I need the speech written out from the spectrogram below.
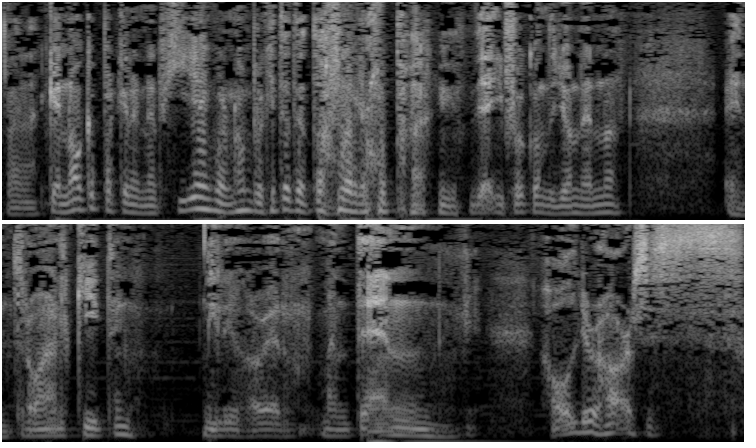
Para... Que no, que para que la energía, bueno, no, pero quítate toda la ropa. Y de ahí fue cuando John Lennon entró al quite y le dijo, a ver, mantén, hold your horses,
